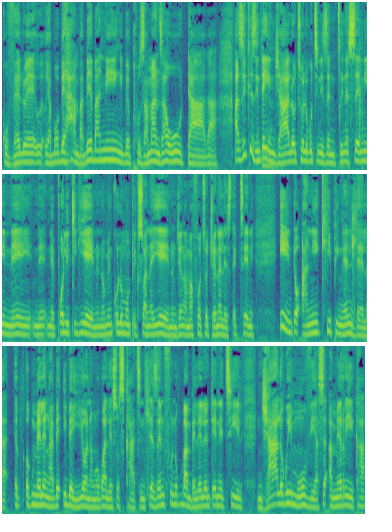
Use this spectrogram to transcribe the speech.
kuvelwe uyabo behamba bebaningi bephuza amanzi awudaka. Azikho izinto ezinjalo uthola ukuthi nize nigcine senine ne- nepolitiki yenu noma inkulumo mpikiswana yenu njengama photojournalist ekutheni into anikhiphi ngendlela okumele ngabe ibe yiyona ngokwaleso sikhathi. Nihleze nifuna ukubambelela entweni ethile njalo kuyi movie yase America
